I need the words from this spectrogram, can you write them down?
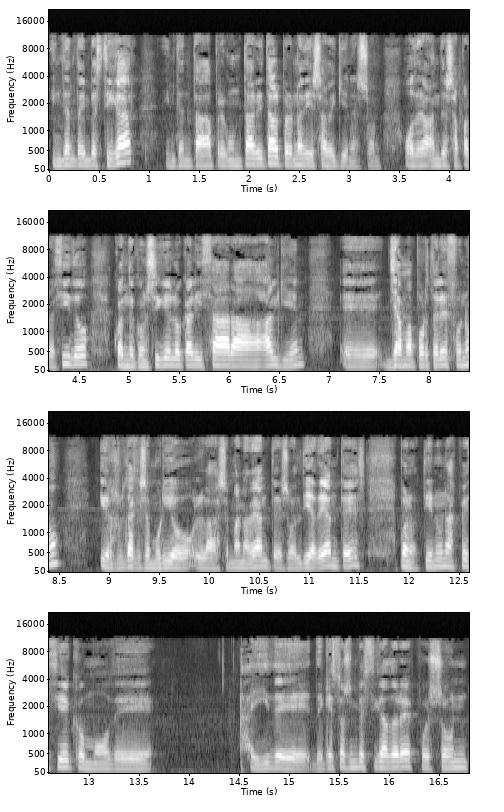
Intenta investigar, intenta preguntar y tal, pero nadie sabe quiénes son. O han desaparecido. Cuando consigue localizar a alguien, eh, llama por teléfono y resulta que se murió la semana de antes o el día de antes. Bueno, tiene una especie como de ahí de, que estos investigadores pues son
